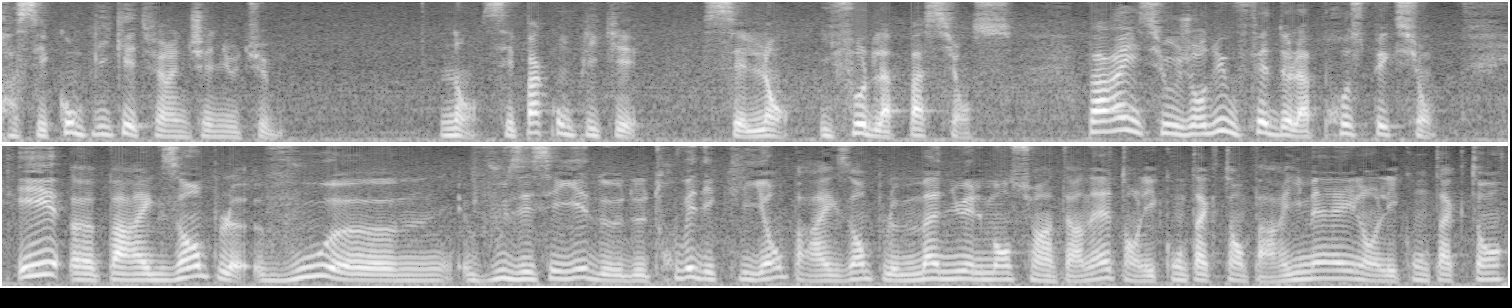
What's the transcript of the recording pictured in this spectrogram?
ah, c'est compliqué de faire une chaîne YouTube. Non, c'est pas compliqué, c'est lent, il faut de la patience. Pareil, si aujourd'hui vous faites de la prospection et euh, par exemple vous, euh, vous essayez de, trouver des clients par exemple manuellement sur Internet en les contactant par email, en les contactant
